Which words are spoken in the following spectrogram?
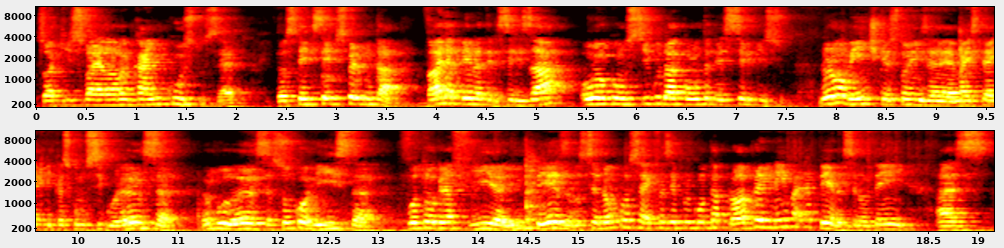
Só que isso vai alavancar em custos, certo? Então você tem que sempre se perguntar: vale a pena terceirizar ou eu consigo dar conta desse serviço? Normalmente, questões é, mais técnicas como segurança, ambulância, socorrista, fotografia, limpeza, você não consegue fazer por conta própria e nem vale a pena. Você não tem as,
